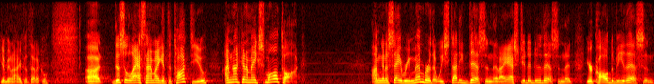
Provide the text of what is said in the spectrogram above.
giving a hypothetical. Uh, this is the last time I get to talk to you. I'm not going to make small talk. I'm going to say, remember that we studied this and that I asked you to do this and that you're called to be this and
